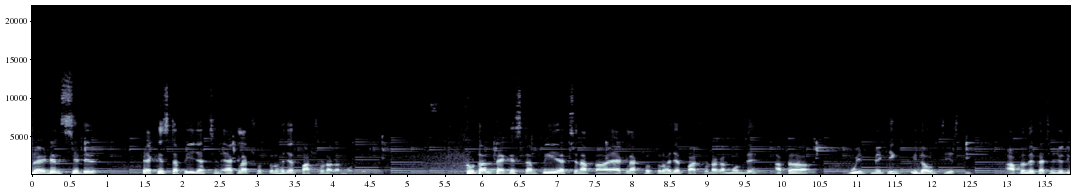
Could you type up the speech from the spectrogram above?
ব্রাইডাল সেটের প্যাকেজটা পেয়ে যাচ্ছেন এক লাখ সত্তর হাজার পাঁচশো টাকার মধ্যে। টোটাল প্যাকেজটা পেয়ে যাচ্ছেন আপনারা এক লাখ সত্তর হাজার পাঁচশো টাকার মধ্যে আপনারা উইথ মেকিং উইদাউট জিএসটি আপনাদের কাছে যদি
